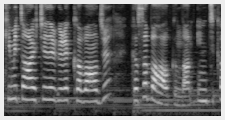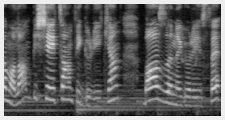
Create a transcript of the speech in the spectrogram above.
Kimi tarihçilere göre kavalcı kasaba halkından intikam alan bir şeytan figürü iken bazılarına göre ise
